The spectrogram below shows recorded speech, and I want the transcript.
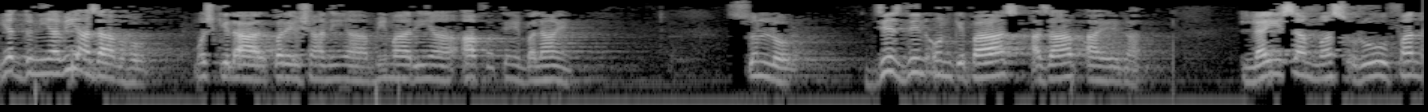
یا دنیاوی عذاب ہو، مشکلات، پریشانیاں، بیماریاں، آفتیں، بلائیں۔ سن لو، جس دن ان کے پاس عذاب آئے گا۔ لئی سا مصروفن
